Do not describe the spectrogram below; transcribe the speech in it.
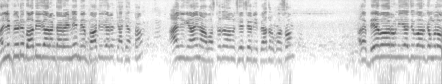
మల్లిపీడు బాబీ గారు అంటారండి. మేము బాబీ గారు కేకేస్తాం. ఆయనకి ఆయన వస్త్రదానం చేశారు ఈ పేదల కోసం. అలాగే భీమవరం నియోజకవర్గంలో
